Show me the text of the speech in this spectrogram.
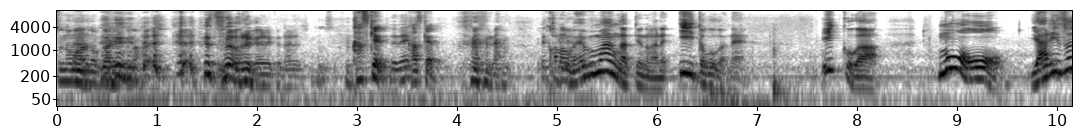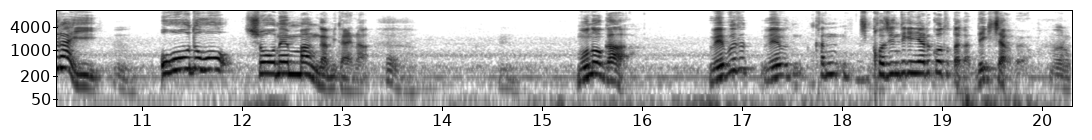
角丸の画力の話。そう俺が悪くなるカスケードでね。カスケード でこのウェブ漫画っていうのがねいいとこがね一個がもうやりづらい王道少年漫画みたいなものがウェブウェブかん個人的にやることとかできちゃうのよ、なるほ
